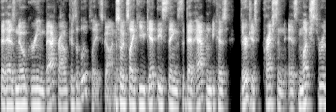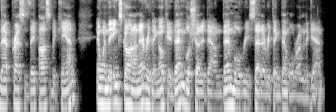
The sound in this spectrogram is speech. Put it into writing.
that has no green background because the blue plate's gone. So it's like you get these things that, that happen because they're just pressing as much through that press as they possibly can. And when the ink's gone on everything, okay, then we'll shut it down. Then we'll reset everything. Then we'll run it again.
